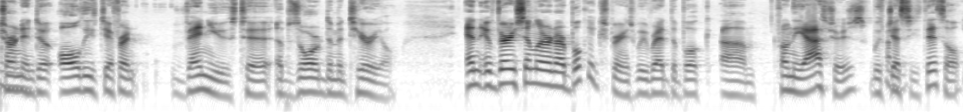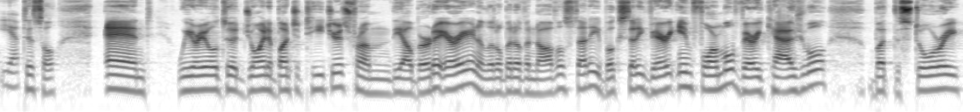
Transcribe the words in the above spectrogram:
turned into all these different venues to absorb the material. And it, very similar in our book experience. We read the book um, from the Ashes with Jesse Thistle, Yep. Thistle, and we were able to join a bunch of teachers from the Alberta area in a little bit of a novel study, book study, very informal, very casual, but the story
